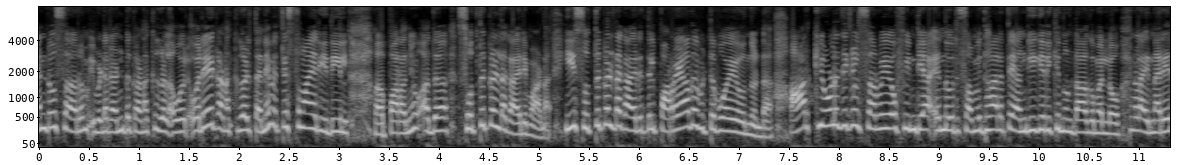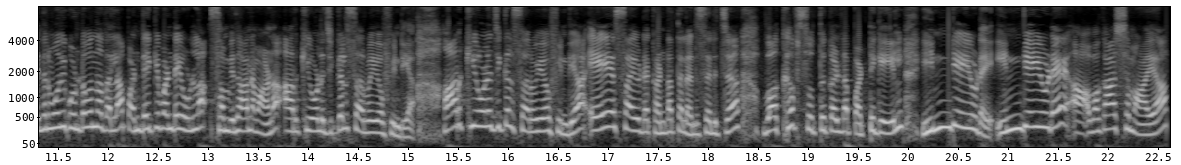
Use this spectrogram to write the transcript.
ആൻഡോ സാറും ഇവിടെ രണ്ട് കണക്കുകൾ ഒരേ കണക്കുകൾ തന്നെ വ്യത്യസ്തമായ രീതിയിൽ പറഞ്ഞു. അത് സ്വത്തുക്കളുടെ കാര്യമാണ്. ഈ സ്വത്തുക്കളുടെ കാര്യത്തിൽ പറയാതെ വിട്ടുപോയ ഒന്നുണ്ട്. ആർക്കിയോളജിക്കൽ സർവേ ഓഫ് ഇന്ത്യ എന്നൊരു സംവിധാനത്തെ അംഗീകരിക്കുന്നുണ്ടാകുമല്ലോ. നരേന്ദ്രമോദി കൊണ്ടുവന്നതല്ല പണ്ടേക്ക് പണ്ടേ ഉള്ള സംവിധാനമാണ് archaeological survey of India archaeological survey of India A S ഐയുടെ കണ്ടെത്തൽ അനുസരിച്ച് വഖഫ് സ്വത്തുക്കളുടെ പട്ടികയിൽ ഇന്ത്യയുടെ ഇന്ത്യയുടെ അവകാശമായ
